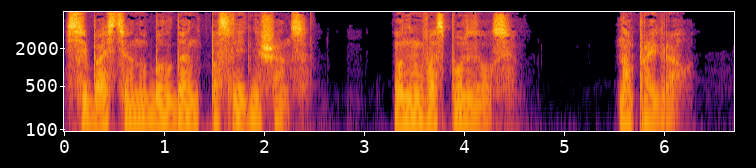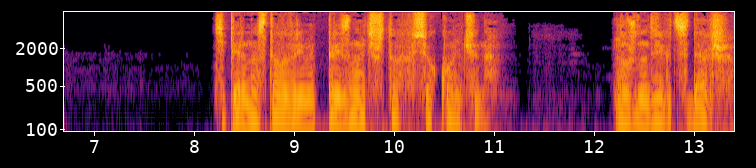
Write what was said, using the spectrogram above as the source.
Себастьяну был дан последний шанс. Он им воспользовался, но проиграл. Теперь настало время признать, что все кончено. Нужно двигаться дальше.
